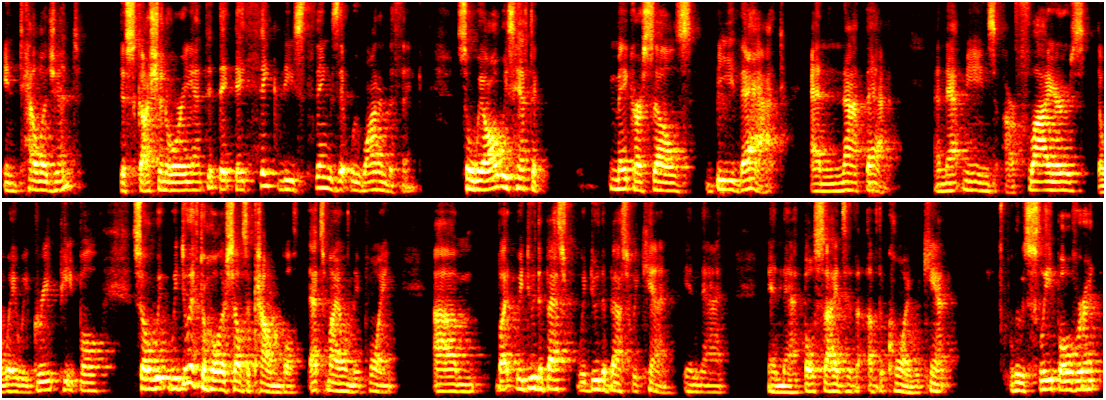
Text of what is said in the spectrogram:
intelligent, discussion oriented. They, they think these things that we want them to think. So we always have to make ourselves be that and not that. And that means our flyers, the way we greet people. So we, we do have to hold ourselves accountable. That's my only point. Um, but we do the best, we do the best we can in that, in that both sides of the, of the coin. We can't lose sleep over it,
